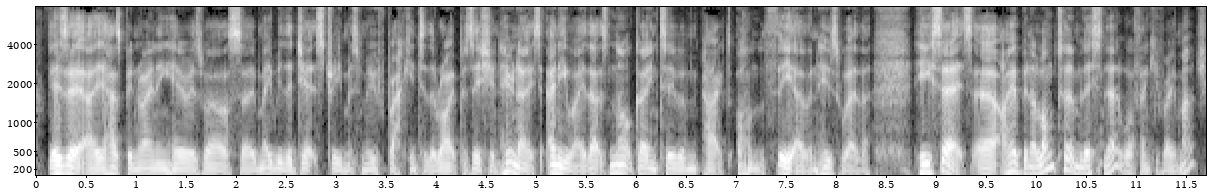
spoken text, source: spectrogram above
Is it? It has been raining here as well, so maybe the jet stream has moved back into the right position. Who knows? Anyway, that's not going to impact on Theo and his weather. He says, uh, I have been a long term listener, well, thank you very much,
